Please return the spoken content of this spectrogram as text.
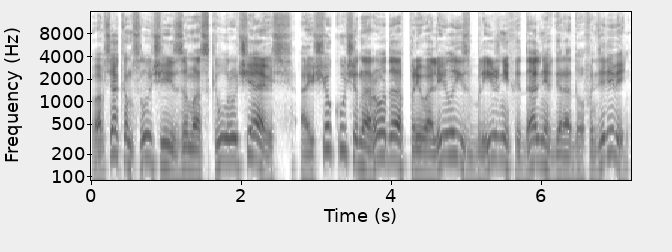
Во всяком случае, за Москву ручаюсь, а еще куча народа привалила из ближних и дальних городов и деревень.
